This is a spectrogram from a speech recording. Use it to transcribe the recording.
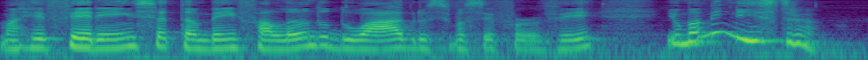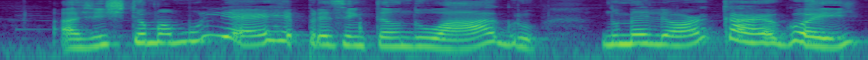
uma referência também falando do agro, se você for ver, e uma ministra. A gente tem uma mulher representando o agro no melhor cargo aí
